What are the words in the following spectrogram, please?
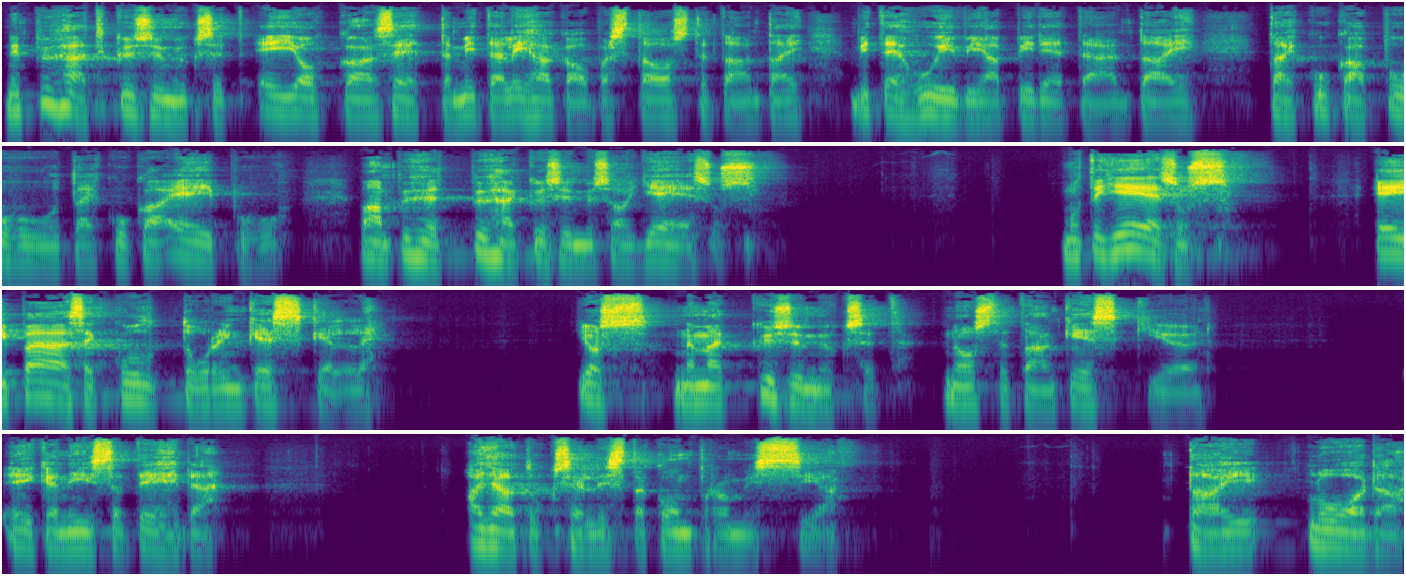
Ne pyhät kysymykset ei olekaan se, että mitä lihakaupasta ostetaan tai miten huivia pidetään tai, tai kuka puhuu tai kuka ei puhu, vaan pyhä, pyhä kysymys on Jeesus. Mutta Jeesus ei pääse kulttuurin keskelle, jos nämä kysymykset nostetaan keskiöön, eikä niissä tehdä ajatuksellista kompromissia tai luoda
